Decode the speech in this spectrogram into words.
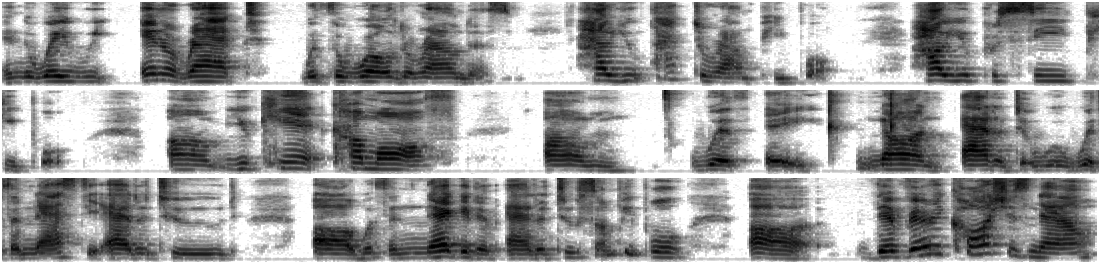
and the way we interact with the world around us, how you act around people, how you perceive people. Um, you can't come off um, with a non attitude, with a nasty attitude, uh, with a negative attitude. Some people, uh, they're very cautious now,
